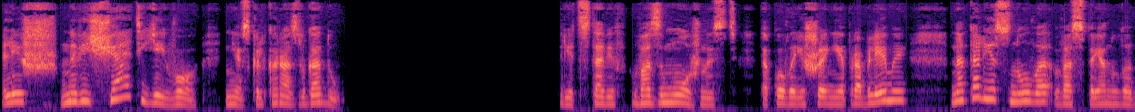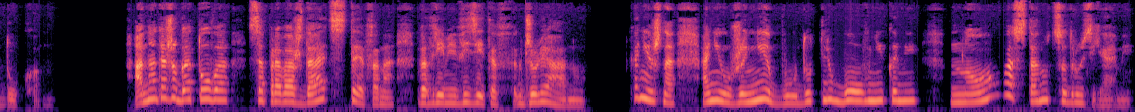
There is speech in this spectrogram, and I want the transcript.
лишь навещать его несколько раз в году. Представив возможность такого решения проблемы, Наталья снова воспрянула духом. Она даже готова сопровождать Стефана во время визитов к Джулиану. Конечно, они уже не будут любовниками, но останутся друзьями.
